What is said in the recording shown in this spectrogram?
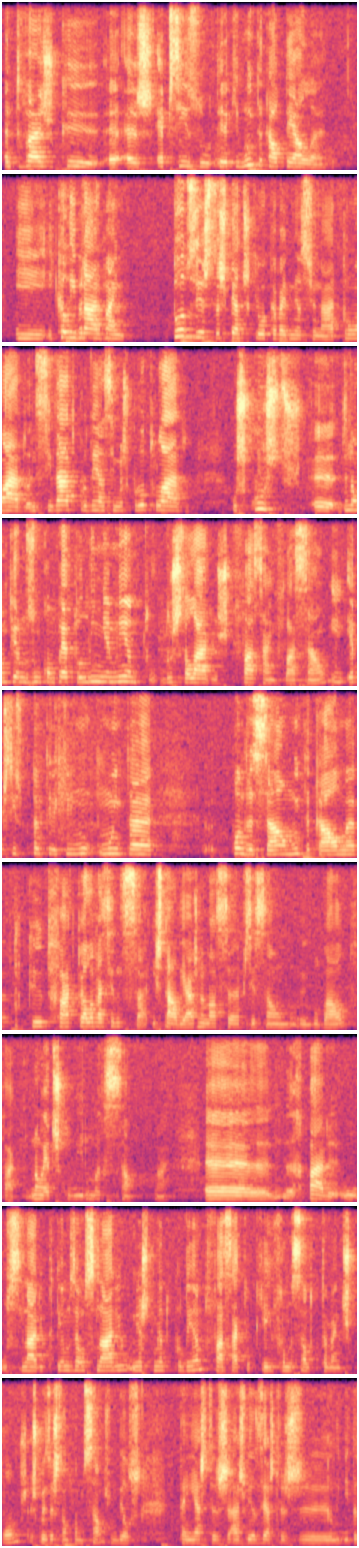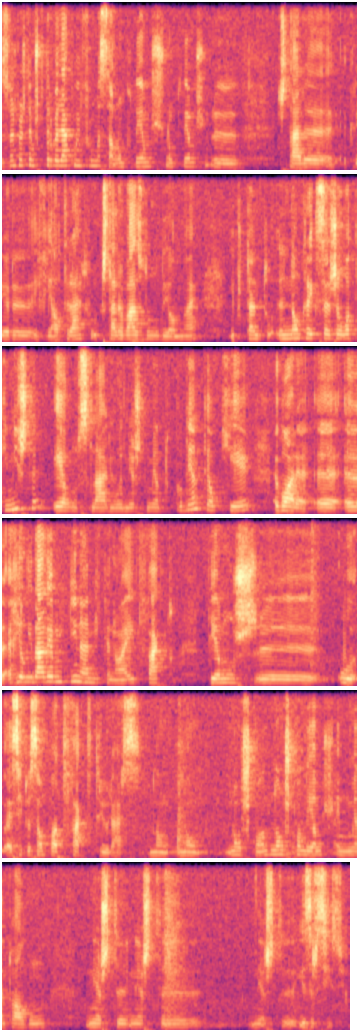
antevejo que uh, as, é preciso ter aqui muita cautela e, e calibrar bem todos estes aspectos que eu acabei de mencionar. Por um lado, a necessidade de prudência, mas por outro lado, os custos eh, de não termos um completo alinhamento dos salários face à inflação e é preciso, portanto, ter aqui mu muita ponderação, muita calma, porque de facto ela vai ser necessária. E está, aliás, na nossa apreciação eh, global, de facto, não é de excluir uma recessão. Não é? Uh, repare, o, o, cenário que temos é um cenário neste momento prudente, face àquilo que é a informação de que também dispomos, as coisas são como são, os modelos tem estas, às vezes estas uh, limitações, mas temos que trabalhar com a informação, não podemos, não podemos uh, estar a, querer, enfim, alterar o que está na base do modelo, não é? E, portanto, não creio que seja otimista, é um cenário neste momento prudente, é o que é. Agora, a, a, a realidade é muito dinâmica, não é? E, de facto, temos, a situação pode, de facto, deteriorar-se, não, não, não esconde, não escondemos em momento algum neste, neste neste exercício.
